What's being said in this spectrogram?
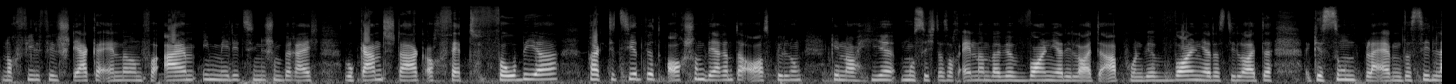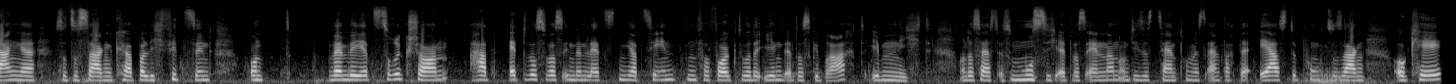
noch viel, viel stärker ändern und vor allem im medizinischen Bereich, wo ganz stark auch Fettphobia praktiziert wird, auch schon während der Ausbildung. Genau hier muss sich das auch ändern, weil wir wollen ja die Leute abholen. Wir wollen ja, dass die Leute gesund bleiben, dass sie lange sozusagen körperlich fit sind. Und wenn wir jetzt zurückschauen, hat etwas, was in den letzten Jahrzehnten verfolgt wurde, irgendetwas gebracht? Eben nicht. Und das heißt, es muss sich etwas ändern und dieses Zentrum ist einfach der erste Punkt zu sagen, okay,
